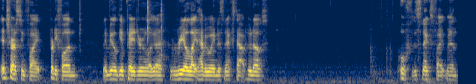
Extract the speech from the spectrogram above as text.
Interesting fight. Pretty fun. Maybe he'll give Pedro like a real light heavyweight in his next out. Who knows? Oof, this next fight, man.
